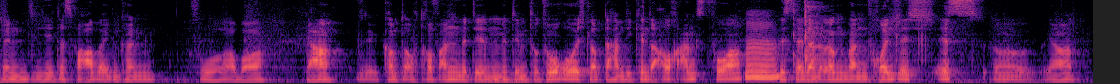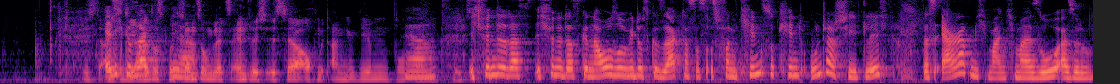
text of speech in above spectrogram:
wenn die das verarbeiten können. So, aber ja, kommt auch drauf an mit dem, mit dem Totoro. Ich glaube, da haben die Kinder auch Angst vor, Mhm. bis der dann irgendwann freundlich ist. Äh, ja. Ist, also Ehrlich die gesagt, Altersbegrenzung letztendlich ist ja auch mit angegeben dort bei Ja. Netflix. Ich finde das, ich finde das genauso, wie du es gesagt hast. Das ist von Kind zu Kind unterschiedlich. Das ärgert mich manchmal so. Also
